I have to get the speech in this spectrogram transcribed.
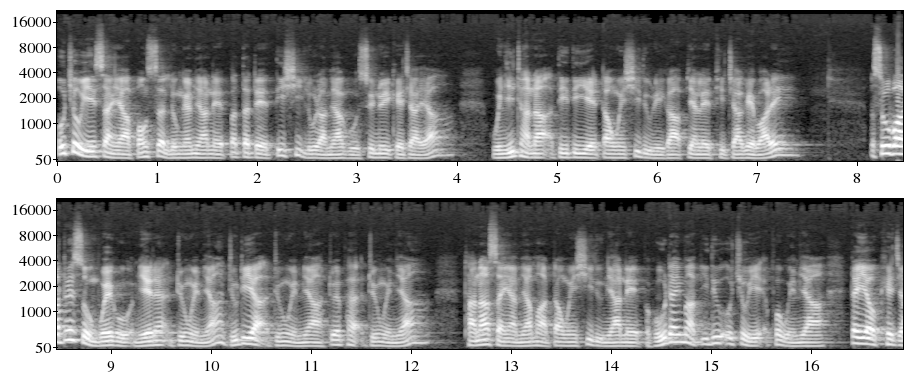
အုပ်ချုပ်ရေးဆိုင်ရာပေါင်းဆက်လုပ်ငန်းများနဲ့ပတ်သက်တဲ့သိရှိလိုတာများကိုဆွေးနွေးခဲ့ကြရာဝန်ကြီးဌာနအသီးသီးရဲ့တာဝန်ရှိသူတွေကပြန်လည်ဖြေကြားခဲ့ပါတယ်။အဆိုပါတွဲဆုံပွဲကိုအမြဲတမ်းအတွင်းဝင်များဒုတိယအတွင်းဝင်များတွဲဖက်အတွင်းဝင်များဌာနဆိုင်ရာများမှတာဝန်ရှိသူများနဲ့ပဲခူးတိုင်းမှပြည်သူ့အုပ်ချုပ်ရေးအဖွဲ့ဝင်များတက်ရောက်ခဲ့ကြ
